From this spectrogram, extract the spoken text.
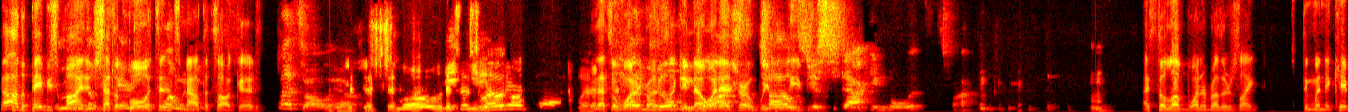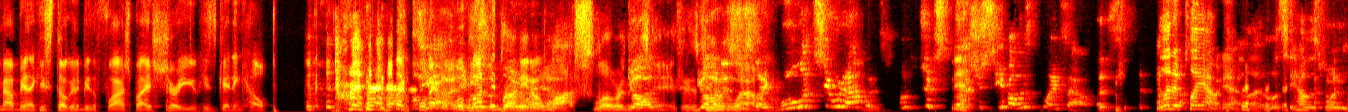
Oh, the baby's Your fine. It just has a bullet in its mouth. you. It's all good. That's all. Yeah. Just slowly Is this loaded? off the cliff. That's what Warner Brothers like. You know what, Ezra? We believe you. just stacking bullets. It's fine. I still love Warner Brothers. Like when they came out, being like, he's still going to be the Flash, but I assure you, he's getting help. Like, Yeah, and he's was running a oh, yeah. lot slower these God, days. He's God doing is well. just like, well, let's see what happens. Let's just Yeah. let's just see how this plays out. Let's, Let it play out. Yeah. Let, us see how this one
